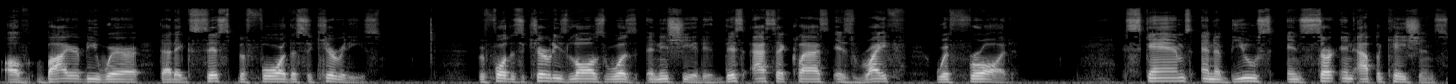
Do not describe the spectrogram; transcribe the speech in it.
of buyer beware that exists before the securities. Before the securities laws was initiated, this asset class is rife with fraud, scams, and abuse in certain applications.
